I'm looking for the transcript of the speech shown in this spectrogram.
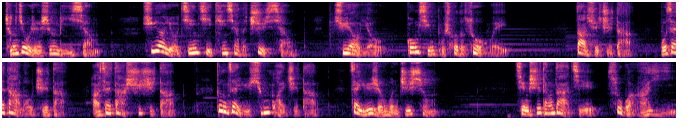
成就人生理想；需要有兼济天下的志向；需要有公行不辍的作为。大学之大，不在大楼之大，而在大师之大，更在于胸怀之大，在于人文之盛。请食堂大姐、宿管阿姨、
